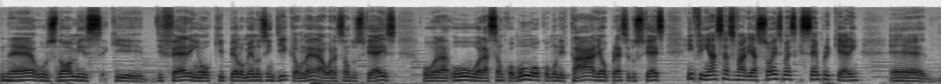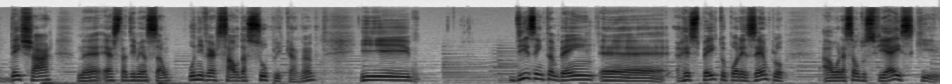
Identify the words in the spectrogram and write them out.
né, os nomes que diferem ou que pelo menos indicam né, a oração dos fiéis, ou oração comum, ou comunitária, ou prece dos fiéis, enfim, há essas variações, mas que sempre querem é, deixar né, esta dimensão universal da súplica. Né? E dizem também é, respeito, por exemplo, à oração dos fiéis, que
